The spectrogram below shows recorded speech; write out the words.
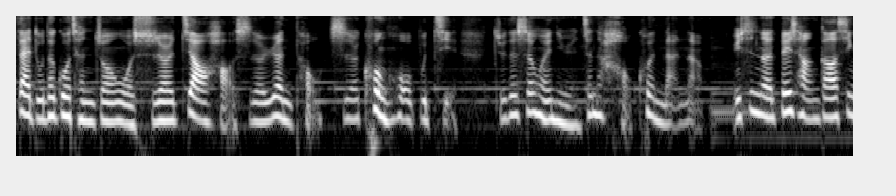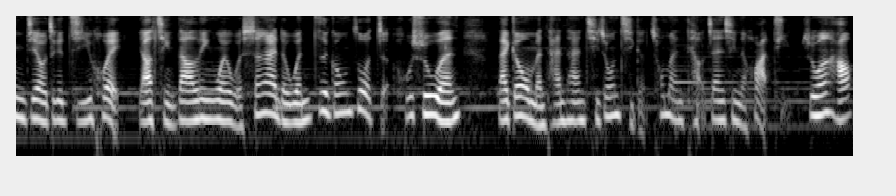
在读的过程中，我时而叫好，时而认同，时而困惑不解，觉得身为女人真的好困难呐、啊。于是呢，非常高兴借由这个机会，邀请到另一位我深爱的文字工作者胡淑文，来跟我们谈谈其中几个充满挑战性的话题。淑文好，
